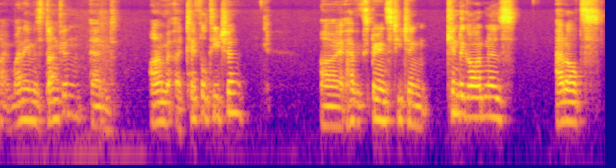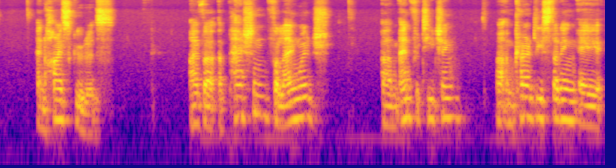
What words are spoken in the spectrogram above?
Hi, my name is Duncan and I'm a TEFL teacher. I have experience teaching kindergarteners, adults and high schoolers. I have a, a passion for language um, and for teaching. Uh, I'm currently studying a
